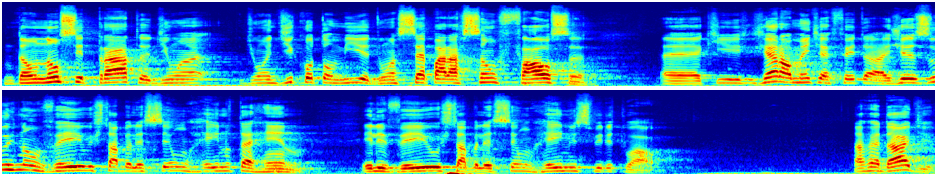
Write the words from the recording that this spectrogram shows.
Então não se trata de uma, de uma dicotomia, de uma separação falsa é, que geralmente é feita. Jesus não veio estabelecer um reino terreno, ele veio estabelecer um reino espiritual. Na verdade,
